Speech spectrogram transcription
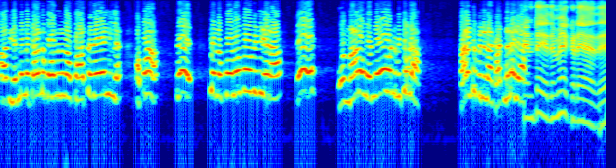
அது என்னென்ன கலந்து போகுதுன்னு நான் பார்த்ததே இல்ல. அப்பா டேய் என்ன போல போடுறியாடா டேய் ஒன்னால ஒண்ணே ஒண்ணு மிச்சம்டா கரண்ட் பில் நான் கட்டினதே இல்ல. என்கிட்ட எதுவுமே கிடையாது.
